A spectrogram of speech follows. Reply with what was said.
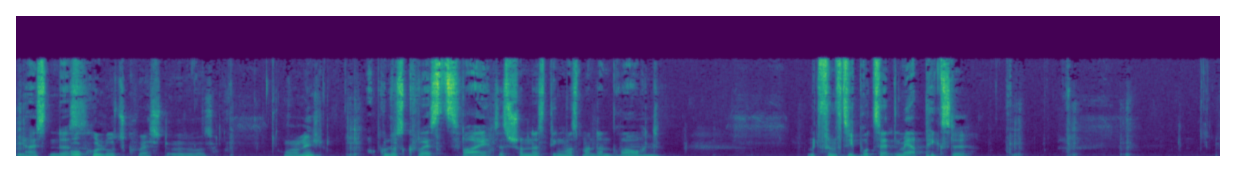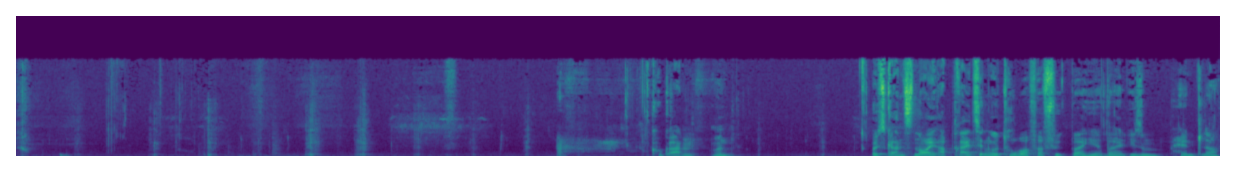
Wie heißt denn das? Oculus Quest oder sowas. Oder nicht? Oculus Quest 2. Das ist schon das Ding, was man dann braucht. Mit 50% mehr Pixel. Guck an. Und? Ist ganz neu, ab 13. Oktober verfügbar hier bei diesem Händler.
